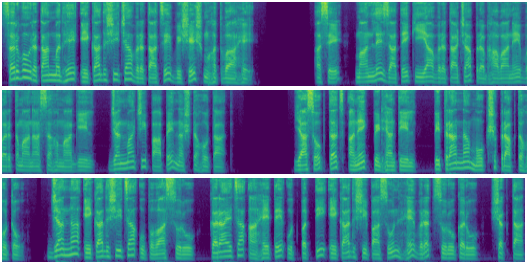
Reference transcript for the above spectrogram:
सर्व व्रतांमध्ये एकादशीच्या व्रताचे विशेष महत्त्व आहे. असे मानले जाते की या व्रताच्या प्रभावाने वर्तमानासह मागील जन्माची पापे नष्ट होतात. यासोबतच अनेक पिढ्यांतील पित्रांना मोक्ष प्राप्त होतो. ज्यांना एकादशीचा उपवास सुरू करायचा आहे ते उत्पत्ती एकादशीपासून हे व्रत सुरू करू शकतात.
